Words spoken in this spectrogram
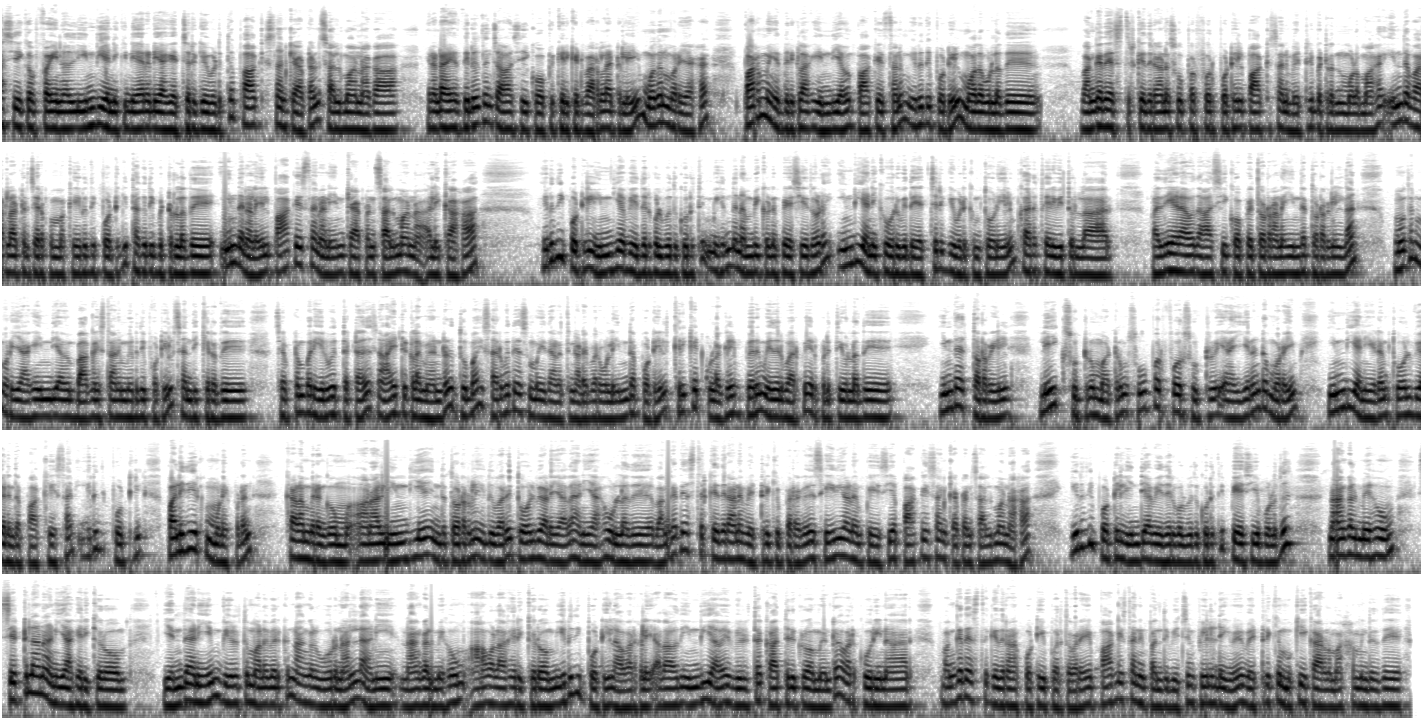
ஆசிய cup final இந்திய அணிக்கு நேரடியாக எச்சரிக்கை விடுத்த பாகிஸ்தான் கேப்டன் சல்மான் அகா. இரண்டாயிரத்தி இருபத்தஞ்சு ஆசிய கோப்பை கிரிக்கெட் வரலாற்றிலேயே முதன்முறையாக பரம எதிரிகளாக இந்தியாவும் பாகிஸ்தானும் இறுதிப் போட்டியில் மோத உள்ளது வங்கதேசத்திற்கு எதிரான சூப்பர் ஃபோர் போட்டியில் பாகிஸ்தான் வெற்றி பெற்றதன் மூலமாக இந்த வரலாற்று சிறப்புமிக்க இறுதிப் போட்டிக்கு தகுதி பெற்றுள்ளது. இந்த நிலையில் பாகிஸ்தான் அணியின் கேப்டன் சல்மான் அலிக்காக இறுதிப் போட்டியில் இந்தியாவை எதிர்கொள்வது குறித்து மிகுந்த நம்பிக்கையுடன் பேசியதோடு இந்திய அணிக்கு ஒருவித எச்சரிக்கை விடுக்கும் தோனியிலும் கருத்து தெரிவித்துள்ளார். பதினேழாவது ஆசிய கோப்பை தொடரான இந்த தொடரில்தான் முதன்முறையாக இந்தியாவும் பாகிஸ்தானும் இறுதிப் போட்டியில் சந்திக்கிறது. செப்டம்பர் இருபத்தெட்டாவது ஞாயிற்றுக்கிழமை அன்று துபாய் சர்வதேச மைதானத்தில் நடைபெறவுள்ள இந்த போட்டியில் கிரிக்கெட் உலகில் பெரும் எதிர்பார்ப்பை ஏற்படுத்தியுள்ளது. இந்த தொடரில் லீக் சுற்று மற்றும் சூப்பர் ஃபோர் சுற்று என இரண்டு முறையும் இந்திய அணியிடம் தோல்வியடைந்த பாகிஸ்தான் இறுதிப் போட்டியில் பழிதீர்க்கும் முனைப்புடன் களமிறங்கும். ஆனால் இந்திய இந்த தொடரில் இதுவரை தோல்வி அடையாத அணியாக உள்ளது. வங்கதேசத்திற்கு எதிரான வெற்றிக்கு பிறகு செய்தியாளர் பேசிய பாகிஸ்தான் கேப்டன் சல்மான் அகா இறுதிப் போட்டியில் இந்தியாவை எதிர்கொள்வது குறித்து பேசிய பொழுது நாங்கள் மிகவும் செட்டிலான அணியாக இருக்கிறோம். எந்த அணியும் வீழ்த்தும் அளவிற்கு நாங்கள் ஒரு நல்ல அணி. நாங்கள் மிகவும் ஆவலாக இருக்கிறோம். இறுதிப் போட்டியில் அவர்களை அதாவது இந்தியாவை வீழ்த்த காத்திருக்கிறோம் என்று அவர் கூறினார். வங்கதேசத்துக்கு எதிரான போட்டியை பொறுத்தவரை பாகிஸ்தானின் பந்து வீச்சும் ஃபீல்டிங்குமே வெற்றிக்கு முக்கிய காரணமாக அமைந்தது.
